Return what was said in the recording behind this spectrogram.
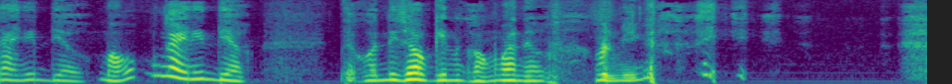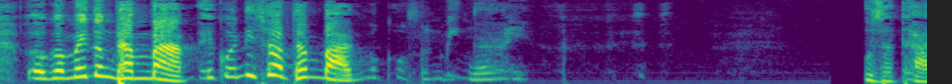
ง่ายนิดเดียวหมอง่ายนิดเดียว แต่คนที่ชอบกินของมันเนี่ยมันมีง่ายก็ไม่ต้องทำบาปไอ้คนที่ชอบทำบาปมันไม่ง่าย ผู้ศรัทธา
